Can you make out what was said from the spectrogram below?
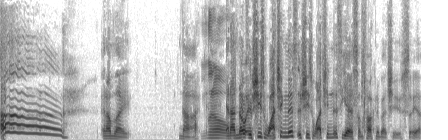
Ah, and I'm like, nah. no. And I know if she's watching this, if she's watching this, yes, I'm talking about you. So yeah.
